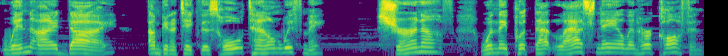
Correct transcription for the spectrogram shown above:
When I Die, I'm gonna take this whole town with me. Sure enough, when they put that last nail in her coffin,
